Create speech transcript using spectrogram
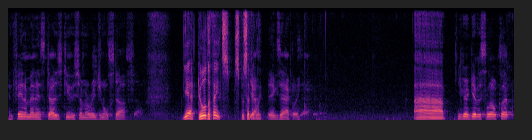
and Phantom Menace does do some original stuff. Yeah, Duel of the Fates specifically. Yeah, exactly. Uh, You gonna give us a little clip?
